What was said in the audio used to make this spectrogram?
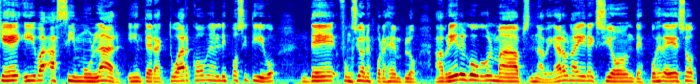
que iba a simular, interactuar con el dispositivo de funciones, por ejemplo, abrir Google Maps, navegar a una dirección, después de eso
